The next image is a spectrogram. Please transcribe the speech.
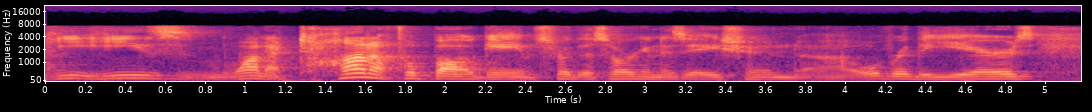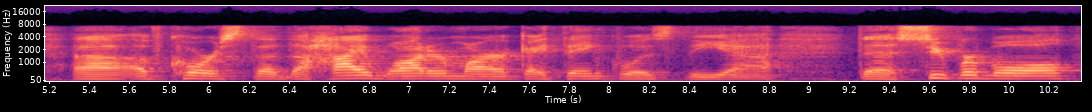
he he's won a ton of football games for this organization over the years. Of course, the the high water mark I think was the the Super Bowl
